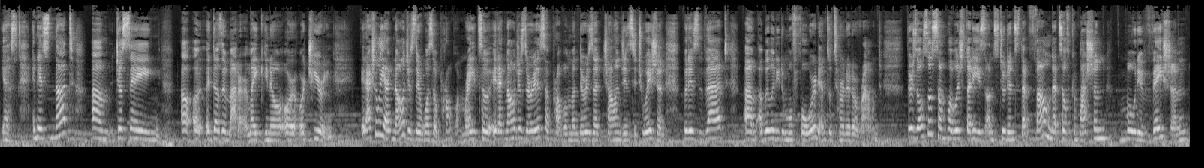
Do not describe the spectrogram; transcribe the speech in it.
Yes. And it's not um, just saying uh, uh, it doesn't matter, like, you know, or, or cheering it actually acknowledges there was a problem, right? So it acknowledges there is a problem and there is a challenging situation, but is that um, ability to move forward and to turn it around. There's also some published studies on students that found that self compassion motivation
